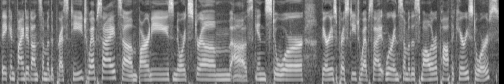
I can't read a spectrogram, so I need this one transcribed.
They can find it on some of the prestige websites, um, Barney's, Nordstrom, uh, Skin Store, various prestige websites. We're in some of the smaller apothecary stores.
